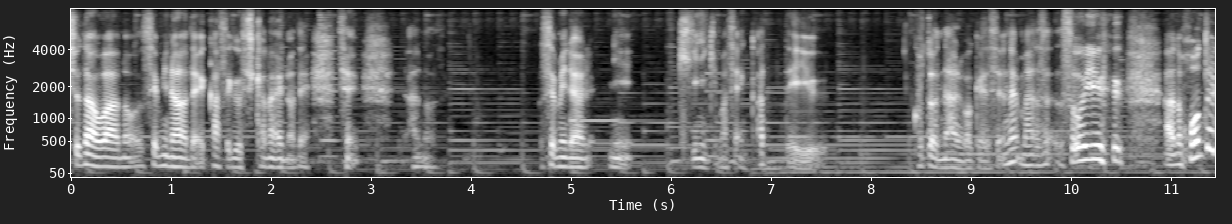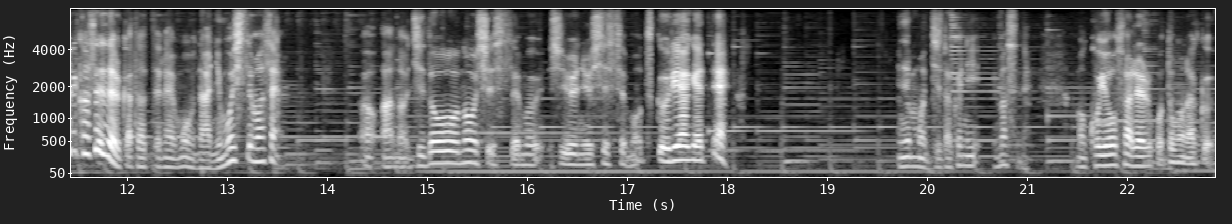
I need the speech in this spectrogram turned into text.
手段はあのセミナーで稼ぐしかないので、あのセミナーに聞きに来ませんかっていうことになるわけですよね。まあ、そういう あの本当に稼いでる方ってね、もう何もしてません。あの自動のシステム、収入システムを作り上げて、ね、もう自宅にいますね。まあ、雇用されることもなく、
